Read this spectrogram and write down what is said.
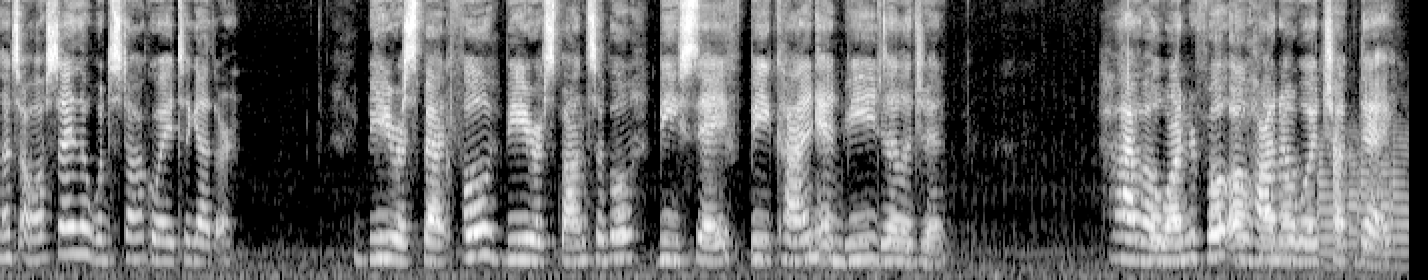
Let's all say the Woodstock way together. Be respectful, be responsible, be safe, be kind, and be diligent. Have a wonderful Ohana Woodchuck Day.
